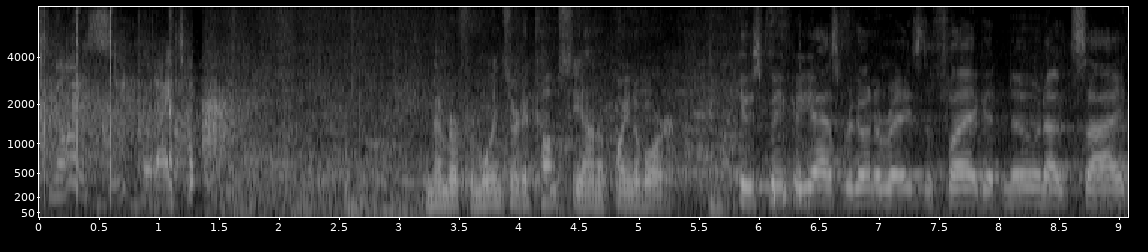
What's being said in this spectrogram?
It's not a secret. I told Member from Windsor-Tecumseh on a point of order. Thank you, Speaker. Yes, we're going to raise the flag at noon outside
